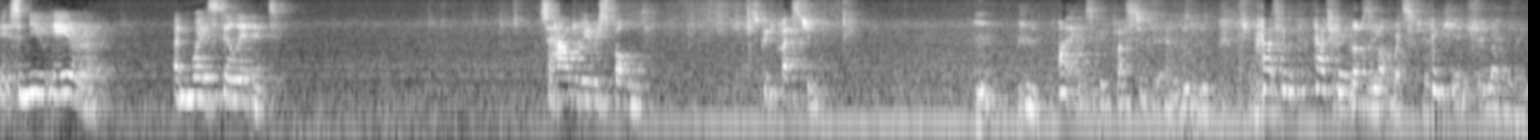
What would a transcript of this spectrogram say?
It's a new era, and we're still in it. So, how do we respond? It's a good question. I think it's a good question. how do, how do we Lovely respond? question. Thank you. Lovely.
